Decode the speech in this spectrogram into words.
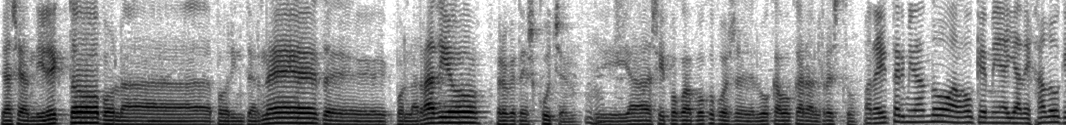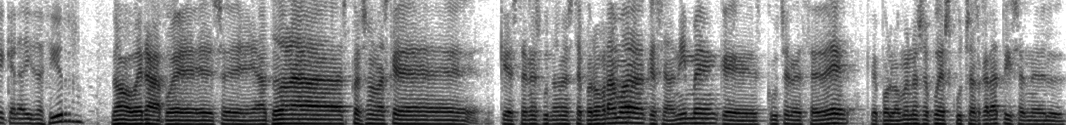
ya sea en directo, por la por internet, eh, por la radio, pero que te escuchen y ya así poco a poco pues el boca a boca hará el resto. Para ir terminando, algo que me haya dejado que queráis decir. No, verá, pues eh, a todas las personas que, que estén escuchando este programa, que se animen, que escuchen el CD, que por lo menos se puede escuchar gratis en, el,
